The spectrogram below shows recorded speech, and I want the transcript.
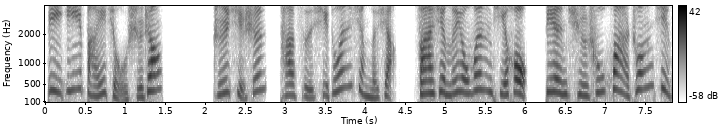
第一百九十章，直起身，他仔细端详了下，发现没有问题后，便取出化妆镜，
